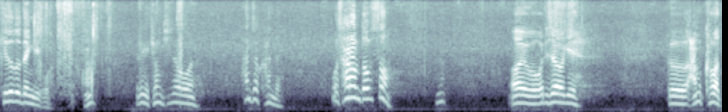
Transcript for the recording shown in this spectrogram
기도도 댕기고, 어? 이렇게 경치적으로 한적한데, 뭐 사람도 없어. 어? 어이구, 어디 저기, 그 암컷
